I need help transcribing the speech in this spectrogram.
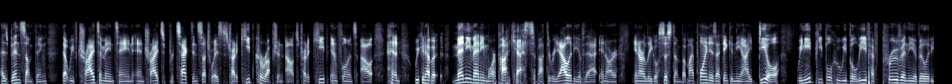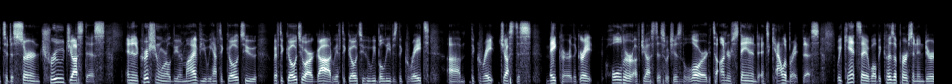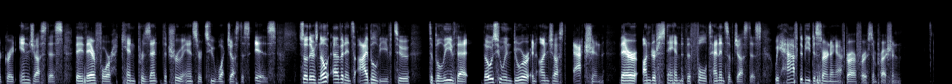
has been something that we've tried to maintain and tried to protect in such ways to try to keep corruption out, to try to keep influence out. And we could have a, many, many more podcasts about the reality of that in our in our legal system. But my point is, I think in the ideal, we need people who we believe have proven the ability to discern true justice and in a Christian worldview, in my view, we have to go to we have to go to our God. We have to go to who we believe is the great um, the great justice maker, the great holder of justice, which is the Lord, to understand and to calibrate this. We can't say, well, because a person endured great injustice, they therefore can present the true answer to what justice is. So there's no evidence, I believe, to to believe that those who endure an unjust action there understand the full tenets of justice. We have to be discerning after our first impression.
